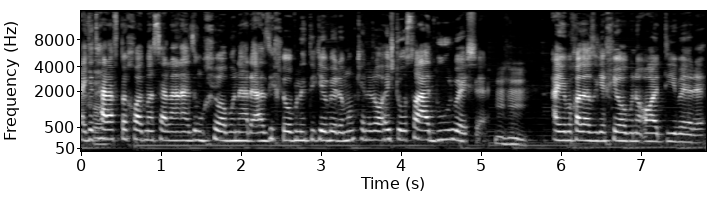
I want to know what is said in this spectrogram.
اگه خب. طرف بخواد مثلا از اون خیابون نره از این خیابون دیگه بره ممکنه راهش دو ساعت دور بشه. اگه بخواد از یه خیابون عادی بره.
